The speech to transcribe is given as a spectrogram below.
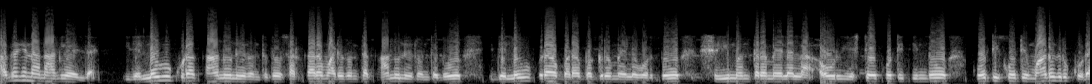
ಹಾಗಾಗಿ ನಾನು ಆಗ್ಲೇ ಹೇಳಿದೆ ಇದೆಲ್ಲವೂ ಕೂಡ ಕಾನೂನು ಇರುವಂತದ್ದು ಸರ್ಕಾರ ಮಾಡಿರುವಂತ ಕಾನೂನು ಇರುವಂತದ್ದು ಇದೆಲ್ಲವೂ ಕೂಡ ಬಡಬಗ್ರ ಮೇಲೆ ಹೊರತು ಶ್ರೀಮಂತರ ಮೇಲಲ್ಲ, ಅವರು ಎಷ್ಟೇ ಕೋಟಿ ತಿಂದು ಕೋಟಿ ಕೋಟಿ ಮಾಡಿದ್ರು ಕೂಡ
